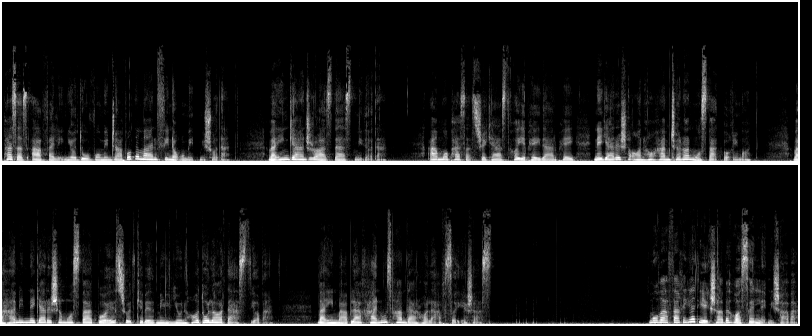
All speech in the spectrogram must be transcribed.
پس از اولین یا دومین جواب منفی ناامید می شدند و این گنج را از دست می دادند. اما پس از شکست های پی در پی نگرش آنها همچنان مثبت باقی ماند و همین نگرش مثبت باعث شد که به میلیون ها دلار دست یابند و این مبلغ هنوز هم در حال افزایش است. موفقیت یک شبه حاصل نمی شود.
